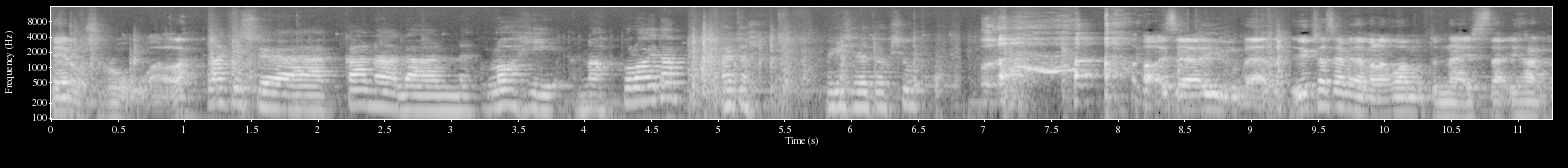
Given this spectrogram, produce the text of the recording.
perusruualla. Laki syö Kanadan lohinappuloita. Aitas, mikä siellä tuoksuu? Se on hirveetä. Yksi asia, mitä me ollaan huomattu näissä ihan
